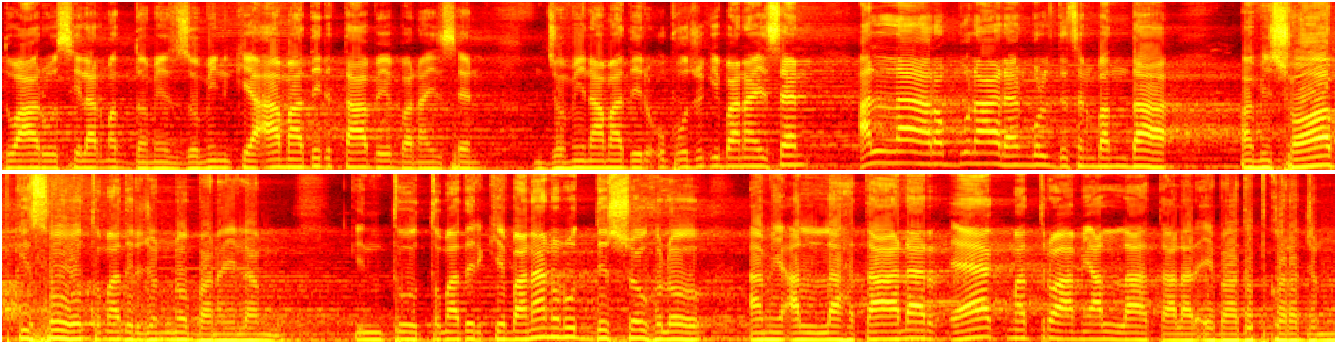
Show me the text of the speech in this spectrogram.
দোয়ার ও শিলার মাধ্যমে জমিনকে আমাদের তাবে বানাইছেন, জমিন আমাদের উপযোগী বানাইছেন। আল্লাহ রব্বুল আলামিন বলতেছেন, বান্দা, আমি সব কিছু তোমাদের জন্য বানাইলাম। কিন্তু তোমাদেরকে বানানোর উদ্দেশ্য হলো আমি আল্লাহ তালার একমাত্র আমি আল্লাহ তালার এবাদত করার জন্য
